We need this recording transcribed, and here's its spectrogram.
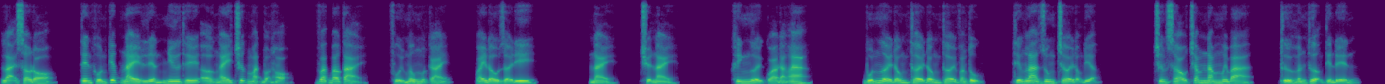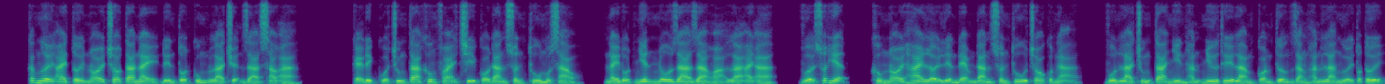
Lại sau đó, tên khốn kiếp này liền như thế ở ngay trước mặt bọn họ, vác bao tải, phủi mông một cái, quay đầu rời đi. Này, chuyện này, khinh người quá đáng a. Bốn người đồng thời đồng thời vang tục, tiếng la rung trời động địa. Chương sáu trăm năm mươi ba, thử vân thượng tiên đến. Các ngươi ai tới nói cho ta này đến tột cùng là chuyện ra sao a? Kẻ địch của chúng ta không phải chỉ có đan xuân thu một sao, này đột nhiên nô ra ra hỏa là ai a? Vừa xuất hiện không nói hai lời liền đem đan xuân thu cho quật ngã, vốn là chúng ta nhìn hắn như thế làm còn tưởng rằng hắn là người tốt tới,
